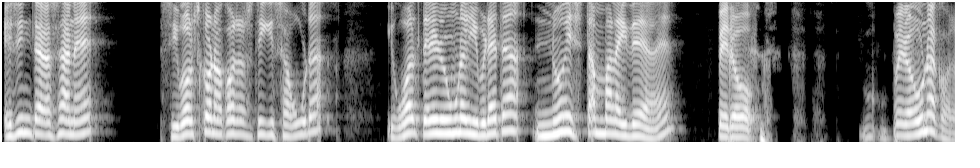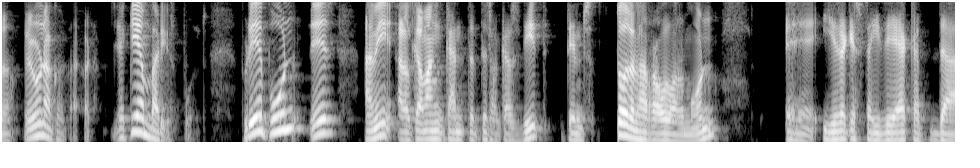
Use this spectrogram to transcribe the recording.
és interessant, eh? Si vols que una cosa estigui segura, igual tener una llibreta no és tan mala idea, eh? Però, però una cosa, però una cosa. Veure, i aquí hi ha diversos punts. El primer punt és, a mi, el que m'ha encantat és el que has dit, tens tota la raó del món, eh, i és aquesta idea que de,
